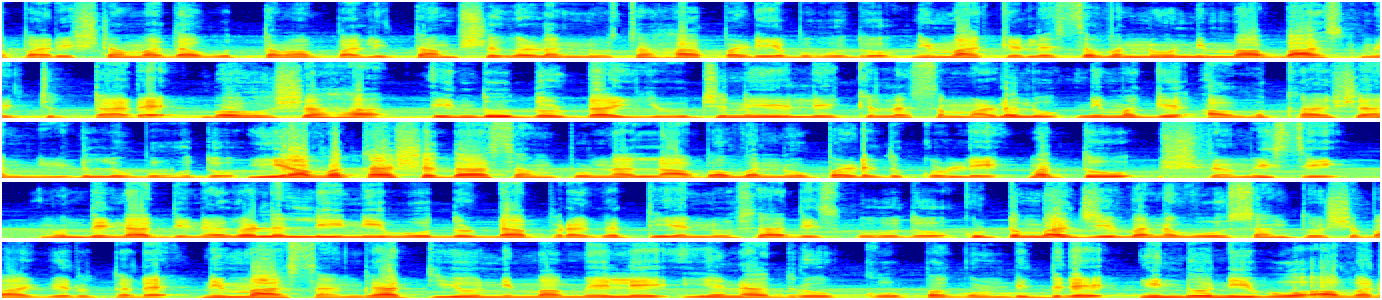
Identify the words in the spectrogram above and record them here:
ಪರಿಶ್ರಮದ ಉತ್ತಮ ಫಲಿತಾಂಶಗಳನ್ನು ಸಹ ಪಡೆಯಬಹುದು. ನಿಮ್ಮ ಕೆಲಸವನ್ನು ನಿಮ್ಮ ಬಾಸ್ ಮೆಚ್ಚುತ್ತಾರೆ. ಬಹುಶಃ ಇಂದು ದೊಡ್ಡ ಯೋಜನೆಯಲ್ಲಿ ಕೆಲಸ ಮಾಡಲು ನಿಮಗೆ ಅವಕಾಶ ನೀಡಲುಬಹುದು. ಈ ಅವಕಾಶದ ಸಂಪೂರ್ಣ ಲಾಭವನ್ನು ಪಡೆದುಕೊಳ್ಳಿ ಮತ್ತು ಶ್ರಮಿಸಿ. ಮುಂದಿನ ದಿನಗಳಲ್ಲಿ ನೀವು ದೊಡ್ಡ ಪ್ರಗತಿಯನ್ನು ಸಾಧಿಸಬಹುದು. ಕುಟುಂಬ ಜೀವನವು ಸಂತೋಷವಾಗಿರುತ್ತದೆ. ನಿಮ್ಮ ಸಂಗಾತಿಯು ನಿಮ್ಮ ಮೇಲೆ ಏನಾದರೂ ಕೋಪಗೊಂಡಿದ್ರೆ, ಇಂದು ನೀವು ಅವರ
